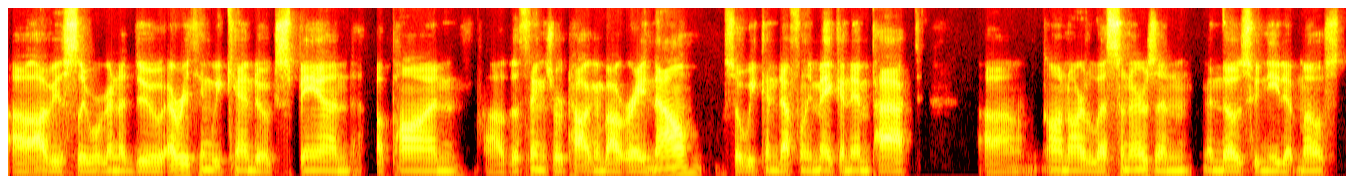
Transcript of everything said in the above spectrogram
uh, obviously, we're going to do everything we can to expand upon uh, the things we're talking about right now so we can definitely make an impact uh, on our listeners and, and those who need it most.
